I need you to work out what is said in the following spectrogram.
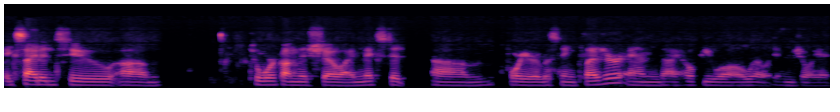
excited to um, to work on this show. I mixed it um, for your listening pleasure, and I hope you all will enjoy it.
